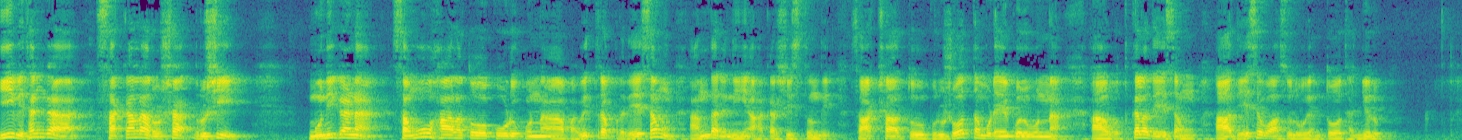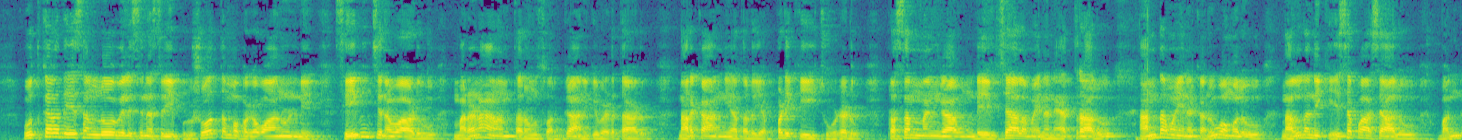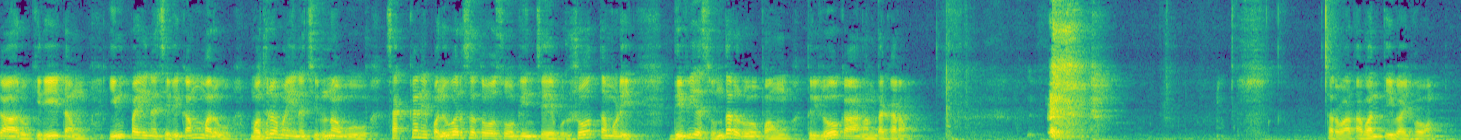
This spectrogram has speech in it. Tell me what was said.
ఈ విధంగా సకల ఋష ఋషి మునిగణ సమూహాలతో కూడుకున్న ఆ పవిత్ర ప్రదేశం అందరినీ ఆకర్షిస్తుంది. సాక్షాత్తు పురుషోత్తముడే కొలువున్న ఆ ఉత్కల దేశం ఆ దేశవాసులు ఎంతో ధన్యులు. ఉత్కల దేశంలో వెలిసిన శ్రీ పురుషోత్తమ భగవాను సేవించినవాడు మరణానంతరం స్వర్గానికి వెడతాడు. నరకాన్ని అతడు ఎప్పటికీ చూడడు. ప్రసన్నంగా ఉండే విశాలమైన నేత్రాలు అందమైన కనువమలు నల్లని కేశపాశాలు బంగారు కిరీటం ఇంపైన చెవికమ్మలు మధురమైన చిరునవ్వు చక్కని పలువరుసతో శోభించే పురుషోత్తముడి దివ్య సుందర రూపం త్రిలోకానందకరం. తర్వాత అవంతి వైభవం.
